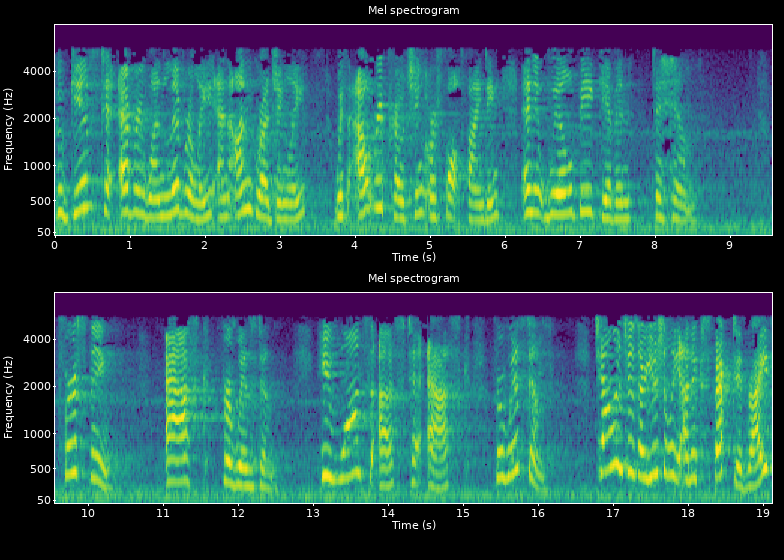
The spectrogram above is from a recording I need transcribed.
who gives to everyone liberally and ungrudgingly, without reproaching or fault finding, and it will be given to him. First thing, ask for wisdom. He wants us to ask for wisdom. Challenges are usually unexpected, right?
